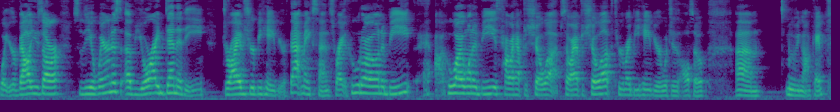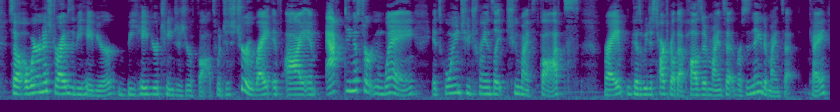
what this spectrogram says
what your values are. So the awareness of your identity drives your behavior. If that makes sense, right? Who do I want to be? Who I want to be is how I have to show up. So I have to show up through my behavior, which is also, um, moving on, okay? So awareness drives the behavior. Behavior changes your thoughts, which is true, right? If I am acting a certain way, it's going to translate to my thoughts, right? Because we just talked about that positive mindset versus negative mindset, okay?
